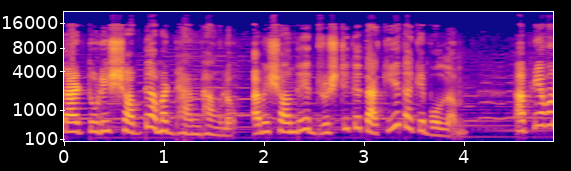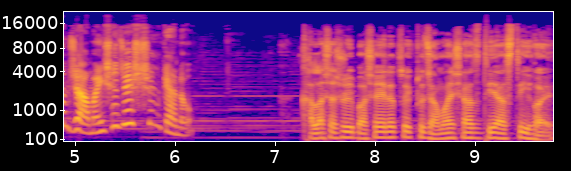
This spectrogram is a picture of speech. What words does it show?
তার তুড়ির শব্দে আমার ধ্যান ভাঙলো। আমি সন্দেহের দৃষ্টিতে তাকিয়ে তাকে বললাম আপনি এমন জামাই সেজে এসছেন কেন? খালা শাশুড়ি বাসায় এলে তো একটু জামাই সাজ দিয়ে আসতেই হয়।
